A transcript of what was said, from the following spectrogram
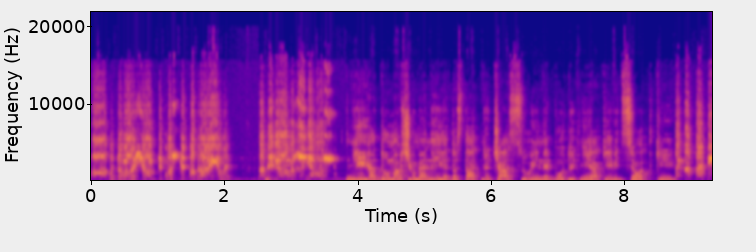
А, ви думали, що вам ці кошти подарили? На день народження ваше? Ні, я думав, що в мене є достатньо часу і не будуть ніякі відсотки. Так достатньо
